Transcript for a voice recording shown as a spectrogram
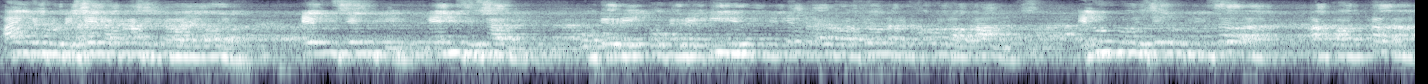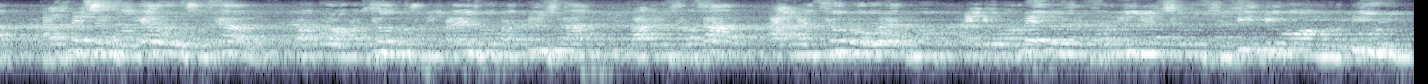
Anche proteggere la classe trabajadora es urgente, es necesario, porque, re, porque requiere de inmediata derogación de reformas laborales, el no puede ser utilizada, apartada, las mesas de diálogo social, la colaboración del sindicalismo partista para disfrazar a inacción do goberno e que por medio de reformillas se justifiquen ou amortiguen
